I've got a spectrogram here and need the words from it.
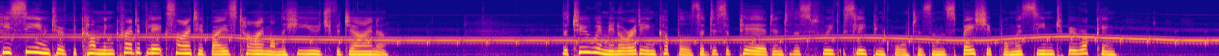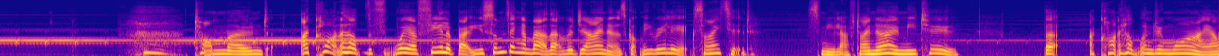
He seemed to have become incredibly excited by his time on the huge vagina. The two women, already in couples, had disappeared into the sweet sleeping quarters, and the spaceship almost seemed to be rocking. Tom moaned, I can't help the f- way I feel about you. Something about that vagina has got me really excited. Smee laughed. I know, me too. But I can't help wondering why. I,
